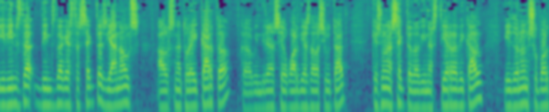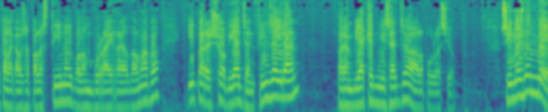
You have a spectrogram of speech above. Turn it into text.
I dins d'aquestes sectes hi han els, els Naturei Carta, que vindrien a ser guàrdies de la ciutat, que és una secta de dinastia radical i donen suport a la causa palestina i volen borrar Israel del mapa i per això viatgen fins a Iran per enviar aquest missatge a la població. O sigui, no és ben bé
